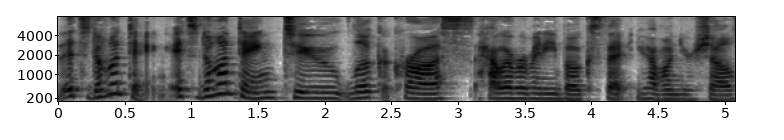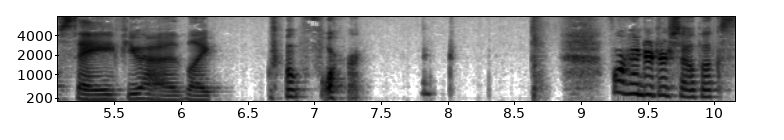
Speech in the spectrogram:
it's daunting. It's daunting to look across however many books that you have on your shelf. Say if you had like 400, 400 or so books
